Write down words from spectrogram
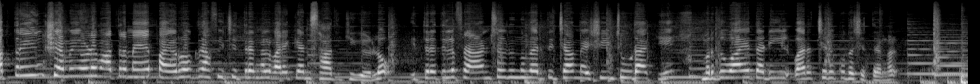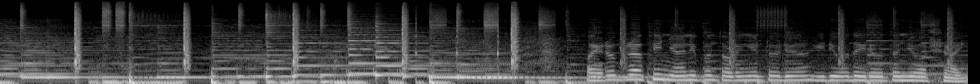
അത്രയും ക്ഷമയോടെ മാത്രമേ പൈറോഗ്രാഫി ചിത്രങ്ങൾ വരയ്ക്കാൻ സാധിക്കുകയുള്ളൂ. ഇത്തരത്തിൽ ഫ്രാൻസിൽ നിന്നും വരുത്തിച്ച മെഷീൻ ചൂടാക്കി മൃദുവായ തടിയിൽ വരച്ചെടുക്കുന്ന ചിത്രങ്ങൾ. പൈറോഗ്രാഫി ഞാനിപ്പം തുടങ്ങിയിട്ട് ഒരു ഇരുപത് ഇരുപത്തഞ്ച് വർഷമായി.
